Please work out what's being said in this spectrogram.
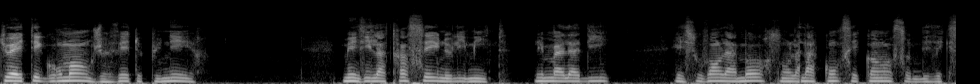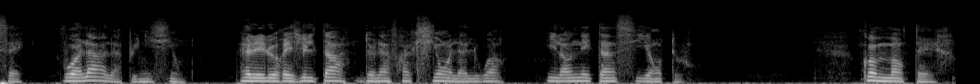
Tu as été gourmand, je vais te punir mais il a tracé une limite. Les maladies et souvent la mort sont la conséquence des excès. Voilà la punition. Elle est le résultat de l'infraction à la loi. Il en est ainsi en tout. Commentaire.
